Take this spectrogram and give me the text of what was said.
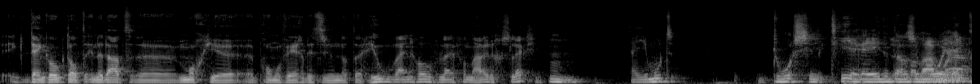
ik denk ook dat inderdaad, eh, mocht je promoveren dit seizoen, dat er heel weinig overblijft van de huidige selectie. Hmm. Ja, je moet doorselecteren, heet het dan Ja, zo mooi. maar hè? niet,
